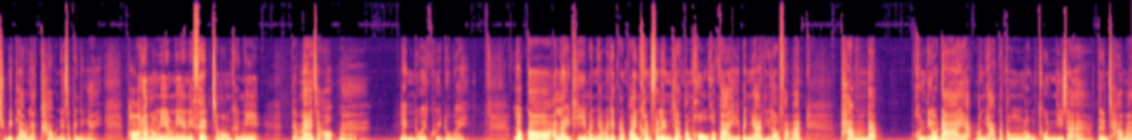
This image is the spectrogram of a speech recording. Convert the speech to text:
ชีวิตเราและเขาเนี่ยจะเป็นยังไงเพราะว่าทำตรงนี้ตรงนี้นี่เสร็จชั่วโมงครึ่งนี้ เดี๋ยวแม่จะออกมาเล่นด้วยคุยด้วย แล้วก็อะไรที่มันยังไม่ได้เป็นคอนเฟอเรนที่เราต้องโผล่เข้าไป เป็นงานที่เราสามารถทำแบบคนเดียวได้อะบางอย่างก็ต้องลงทุนที่จะอะตื่นเช้ามา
